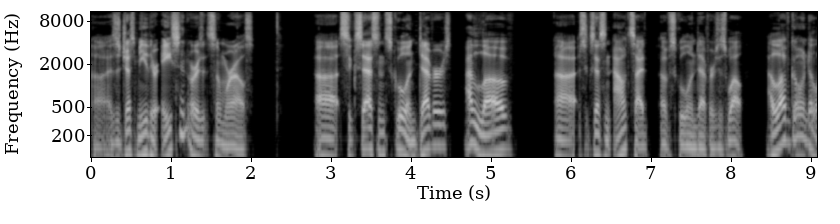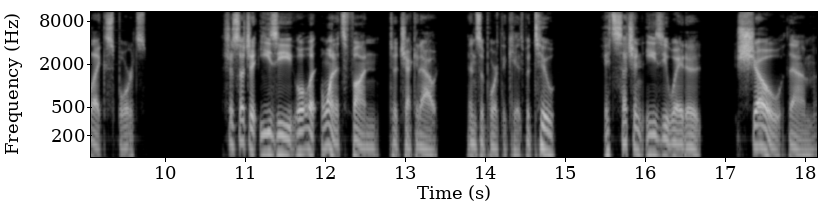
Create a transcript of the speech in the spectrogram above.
uh, is it just me they're acing, or is it somewhere else? Uh, success in school endeavors. I love uh, success in outside of school endeavors as well. I love going to like sports. It's just such an easy, well, one, it's fun to check it out and support the kids. But two, it's such an easy way to show them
